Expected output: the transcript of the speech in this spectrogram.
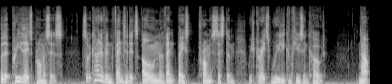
but it predates promises. So it kind of invented its own event-based promise system, which creates really confusing code. Now,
